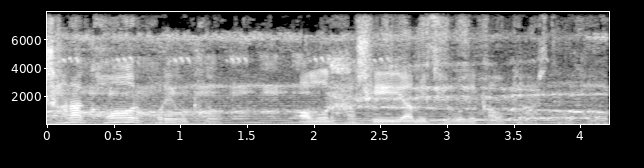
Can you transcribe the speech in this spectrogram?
সারা ঘর ভরে উঠল। অমন হাসি আমি জীবনে কাউকে হাসতে দেখিনি।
